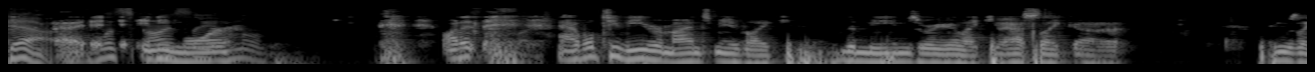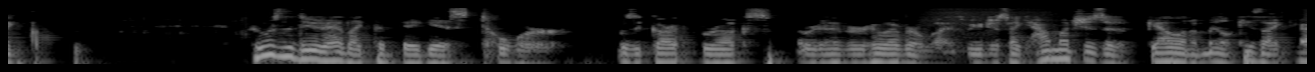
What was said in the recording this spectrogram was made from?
yeah Uh, let's any honestly, I more? don't know. On it, Apple TV reminds me of like the memes where you're like you ask like uh, I think it was like who was the dude who had like the biggest tour? Was it Garth Brooks or whatever, whoever it was? Where you're just like, how much is a gallon of milk? He's like, "Ah,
